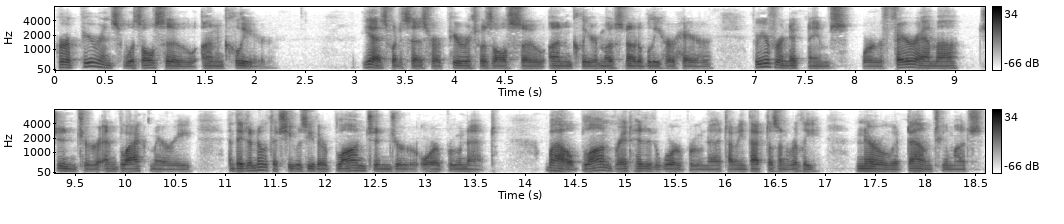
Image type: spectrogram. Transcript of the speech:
Her appearance was also unclear. Yes, what it says, her appearance was also unclear, most notably her hair. Three of her nicknames were Fair Emma, Ginger, and Black Mary, and they denote that she was either blonde ginger or a brunette. Well, blonde, redheaded, or brunette, I mean, that doesn't really narrow it down too much.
